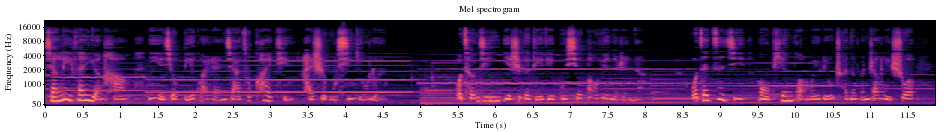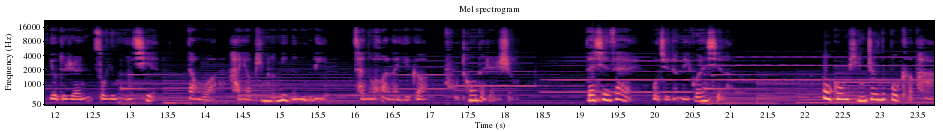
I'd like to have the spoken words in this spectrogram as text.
想力帆远航，你也就别管人家坐快艇还是五星游轮。我曾经也是个喋喋不休抱怨的人呢。我在自己某篇广为流传的文章里说，有的人左拥一切，但我还要拼了命的努力，才能换来一个普通的人生。但现在我觉得没关系了。不公平真的不可怕，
